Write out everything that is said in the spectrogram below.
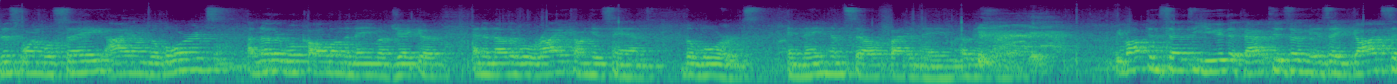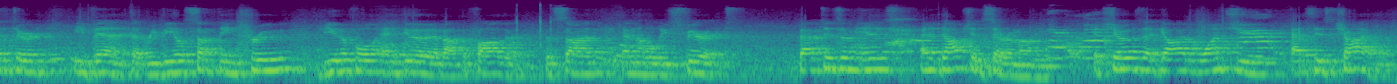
This one will say, I am the Lord's. Another will call on the name of Jacob, and another will write on his hand, the Lord's, and name himself by the name of Israel. We've often said to you that baptism is a God centered event that reveals something true, beautiful, and good about the Father, the Son, and the Holy Spirit. Baptism is an adoption ceremony. It shows that God wants you as his child.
